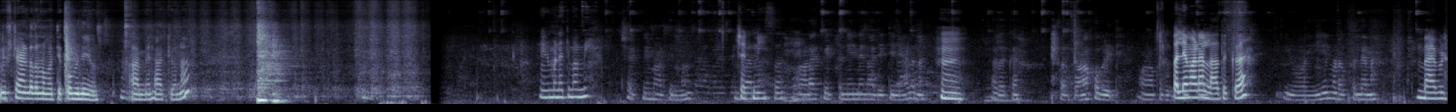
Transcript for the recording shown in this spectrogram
ಇವು ಸ್ಟ್ಯಾಂಡ್ ಅದನ್ನು ಮತ್ತೆ ತೊಗೊಂಬಂದಿನಿ ಇವನು. ಆಮೇಲೆ ಹಾಕಿವ್ನ ಏನು ಮಾಡತ್ತಿ ಮಮ್ಮಿ? ಚಟ್ನಿ ಮಾಡ್ತೀನಿ ಚಟ್ನಿ? ಮಾಡಕ್ಕೆ ಇಟ್ಟು ನಿನ್ನೆ ನಾದಿಟ್ಟಿನಿ ಅದನ್ನ. ಹ್ಞೂ ಅದಕ್ಕೆ ಸ್ವಲ್ಪ ಒಣ ಕೊಬ್ಬರಿ ಐತಿ ಒಣ ಪಲ್ಯ ಮಾಡಲ್ಲ ಅದಕ್ಕೆ? ಇವ ಏನು ಮಾಡೋಕೆ ಪಲ್ಯನ? ಬ್ಯಾಡ ಬಿಡ.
